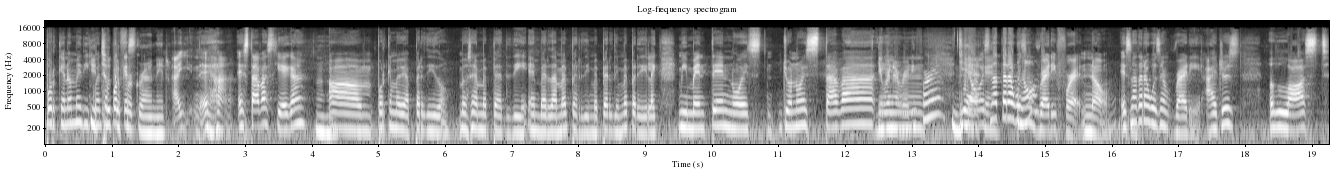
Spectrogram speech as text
¿por qué no me di You cuenta? took it Porque for es- granted. Ay, ajá, estaba ciega Ujú. um, porque me había perdido. O sea, me perdí. En verdad me perdí, me perdí, me perdí. Like, mi mente no es. Yo no estaba. You were not en- ready for it? Yeah. No, it's Okay. not that I wasn't No? ready for it. No, it's not that I wasn't ready. I just lost.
